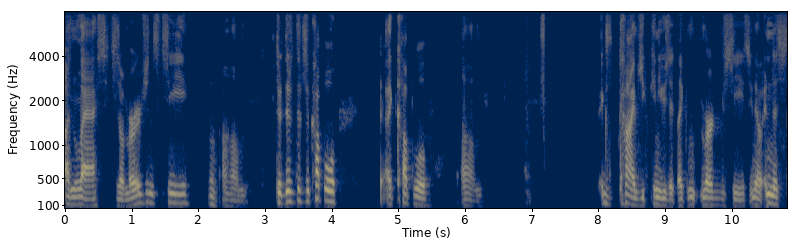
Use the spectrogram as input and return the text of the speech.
unless it's an emergency. Hmm. Um, there- there's there's a couple, a couple. Um, times you can use it like emergencies you know in this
